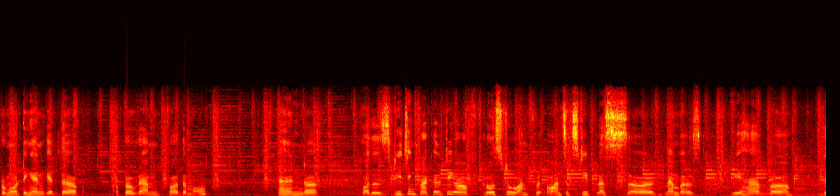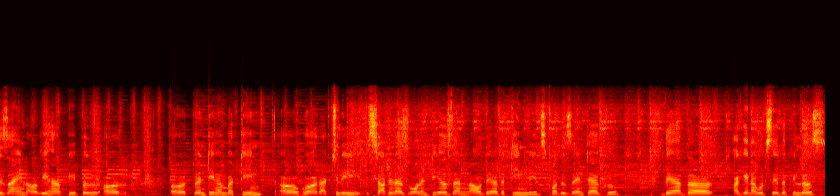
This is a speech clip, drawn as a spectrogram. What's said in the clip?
promoting and get the uh, program furthermore. And uh, for this teaching faculty of close to one, 160 plus uh, members we have uh, designed or we have people or uh, 20 member team uh, who are actually started as volunteers and now they are the team leads for this entire group. They are the again i would say the pillars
